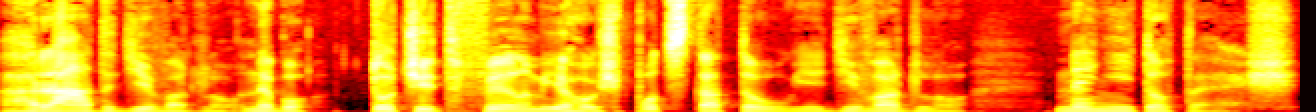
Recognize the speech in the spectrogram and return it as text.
Hrát divadlo nebo točit film, jehož podstatou je divadlo, není to též.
